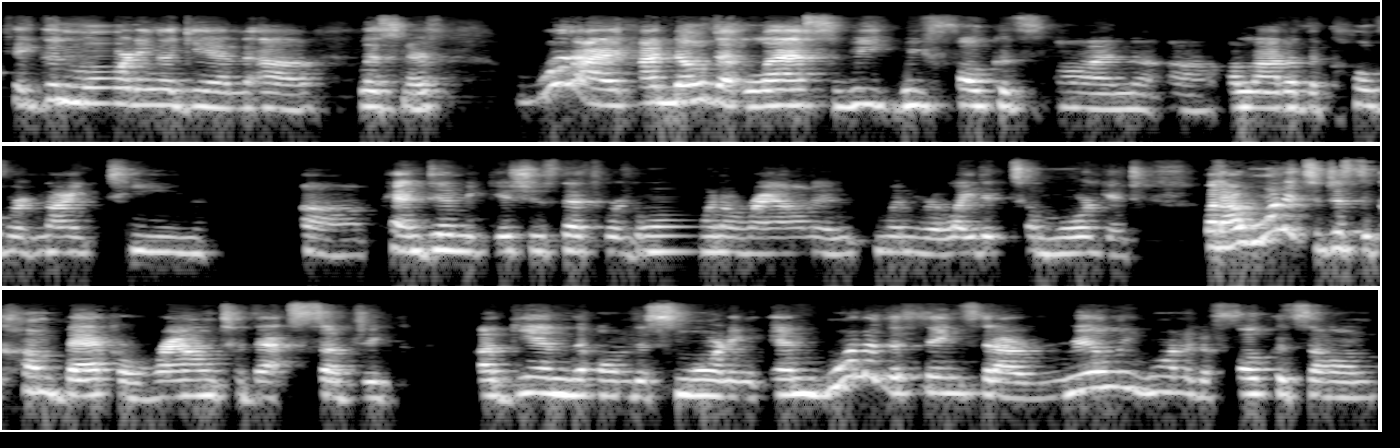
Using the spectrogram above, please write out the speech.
Okay, good morning again, uh, listeners. What I, I know that last week we focused on uh, a lot of the COVID 19 uh, pandemic issues that were going around and when related to mortgage. But I wanted to just to come back around to that subject again on this morning. And one of the things that I really wanted to focus on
